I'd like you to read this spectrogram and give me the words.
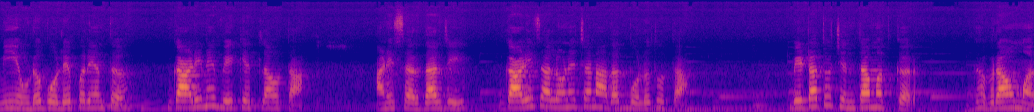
मी एवढं बोलेपर्यंत गाडीने वेग घेतला होता. आणि सरदारजी गाडी चालवण्याच्या नादात बोलत होता. बेटा तू चिंता मत कर घबराव मत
